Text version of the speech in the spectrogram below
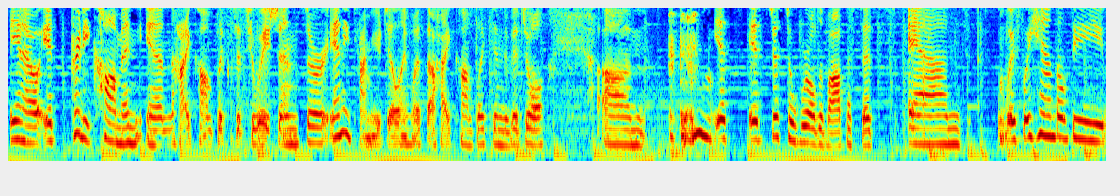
you know it's pretty common in high conflict situations or anytime you're dealing with a high conflict individual. Um, it's it's just a world of opposites, and if we handle the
